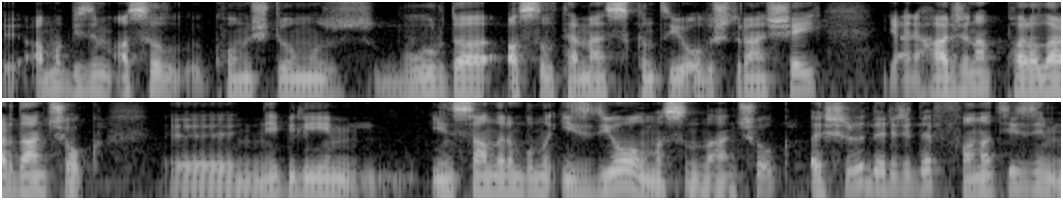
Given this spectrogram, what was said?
E, ama bizim asıl konuştuğumuz burada asıl temel sıkıntıyı oluşturan şey yani harcanan paralardan çok e, ne bileyim insanların bunu izliyor olmasından çok aşırı derecede fanatizm,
